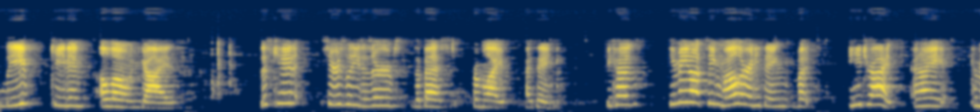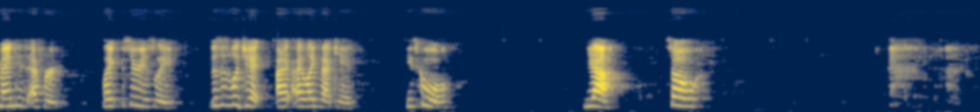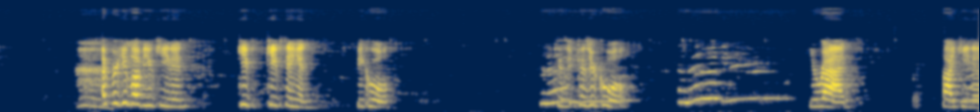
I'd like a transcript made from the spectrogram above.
Leave Keenan alone, guys. This kid seriously deserves the best from life, I think. Because he may not sing well or anything, but he tries, and I commend his effort. Like, seriously, this is legit. I, I like that kid. He's cool. Yeah. So, I freaking love you, Keenan. Keep keep singing. Be cool. Cause, Cause you're cool. I love you. You're rad. Bye, Keenan.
